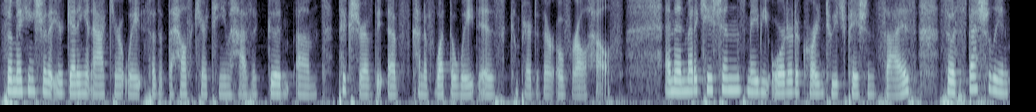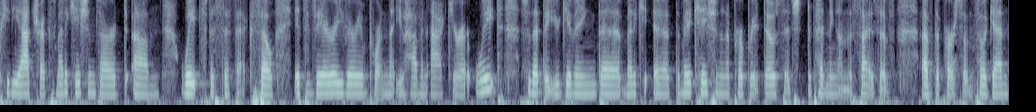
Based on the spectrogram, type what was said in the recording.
so making sure that you're getting an accurate weight so that the healthcare team has a good um, picture of the of kind of what the weight is compared to their overall health. And then medications may be ordered according to each patient's size. So especially in pediatrics, medications are um, weight specific. So it's very, very important that you have an accurate weight so that, that you're giving the, medica uh, the medication an appropriate dosage depending on the size of, of the person. So again,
